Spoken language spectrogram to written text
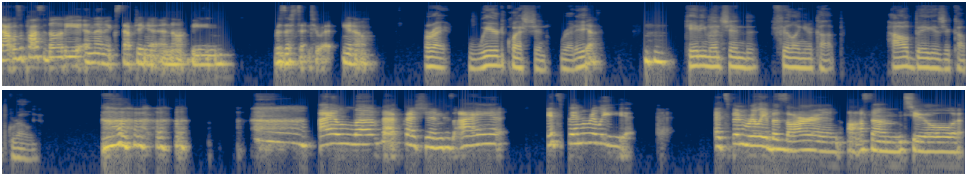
that was a possibility and then accepting it and not being resistant to it, you know. All right. Weird question. Ready? Yeah. Mm-hmm. Katie mentioned filling your cup. How big is your cup grown? I love that question because I it's been really it's been really bizarre and awesome to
